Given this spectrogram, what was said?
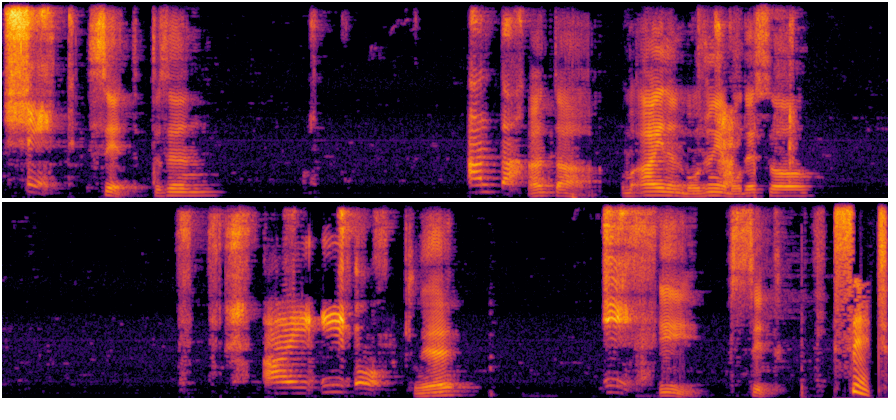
Sit. sit. 뜻은 앉다. 앉다. 그럼 I는 뭐 중에 뭐 됐어? I, E, O. 중에 E. E. sit. Sit,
